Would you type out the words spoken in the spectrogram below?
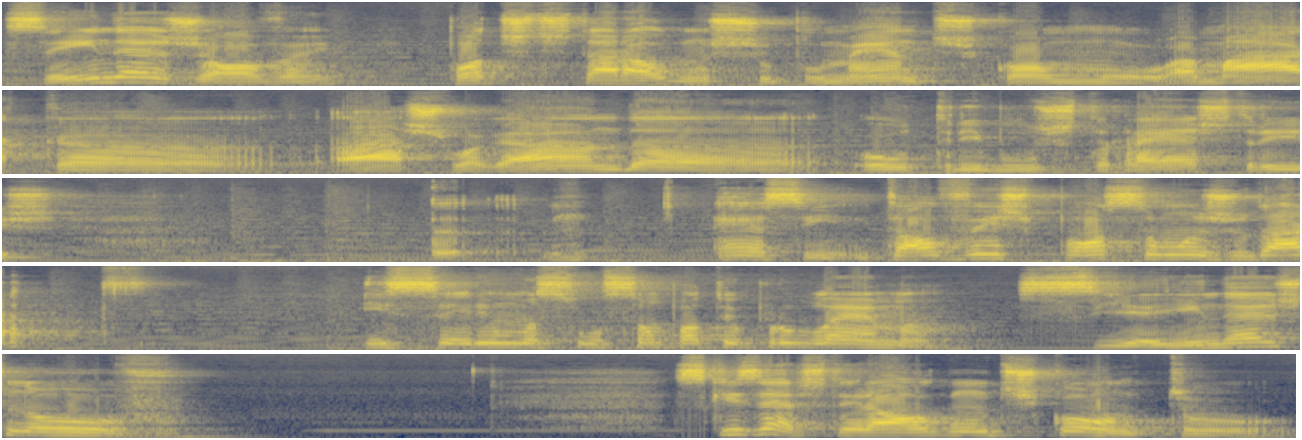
Se ainda és jovem, Podes testar alguns suplementos como a maca, a ashwagandha ou tríbulos terrestres. É assim, talvez possam ajudar-te e serem uma solução para o teu problema, se ainda és novo. Se quiseres ter algum desconto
